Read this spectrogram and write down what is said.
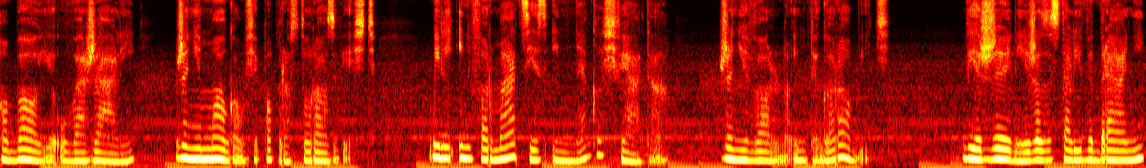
Oboje uważali, że nie mogą się po prostu rozwieść. Mieli informacje z innego świata, że nie wolno im tego robić. Wierzyli, że zostali wybrani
